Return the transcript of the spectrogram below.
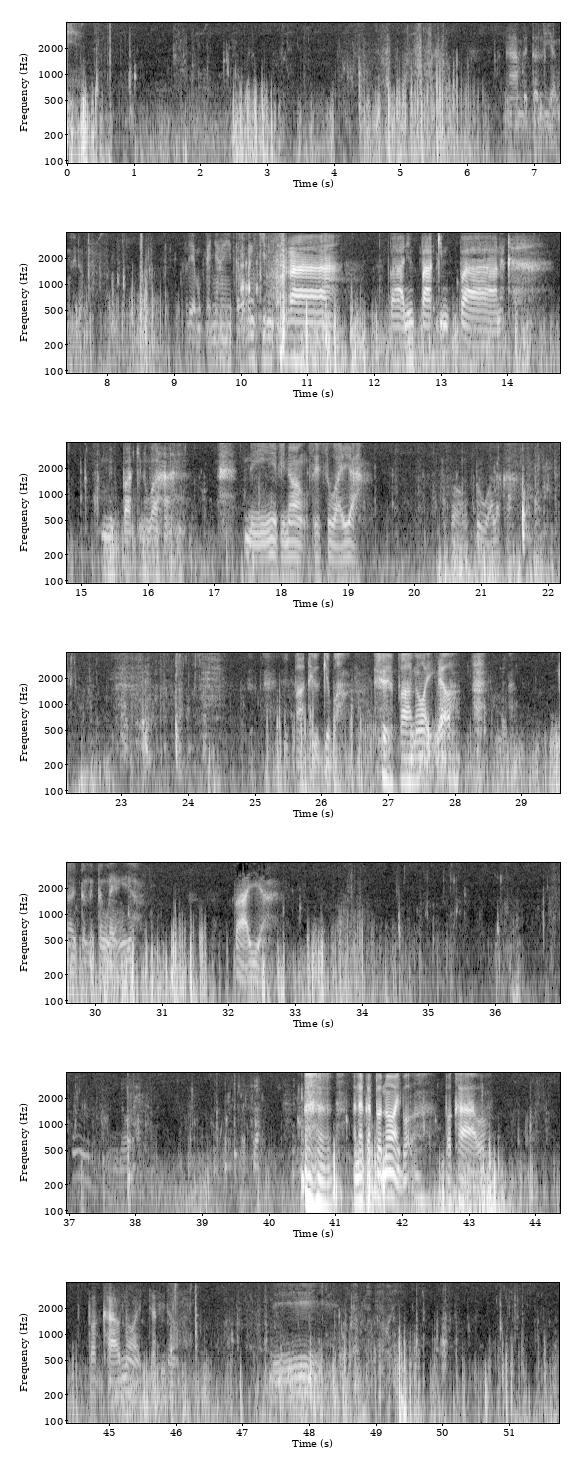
งามเป็นตะเลียงพี่น้องเลียงมันก็ใหญ่แต่ว่ามันกินปลา ปลานี่ปลากินปลานะคะมันเป็นปลากินหวานนี่พี่น้องสวยๆอะสองตัวแล้วค่ะมีปลาถือ เก็บบ่ถือปลาน้อยอีกแล้ว ได้ตัวเล็กตั้งแรงอยู่ปลาอีกอะน้อยมาซะอันนั้นก็ตัวน้อยบ่ปลาขาวปลาขาวน้อยจ้ะพี่น้องนี่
